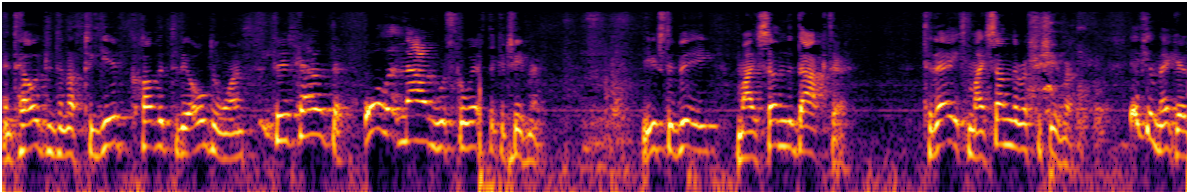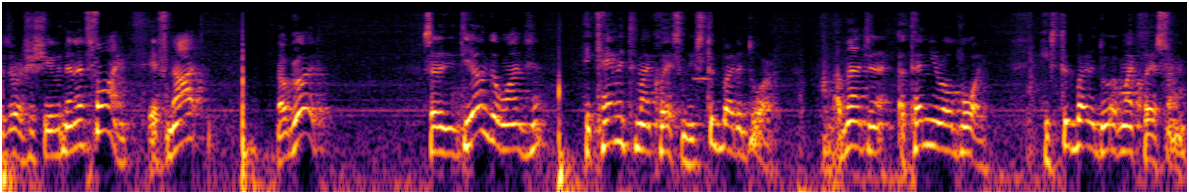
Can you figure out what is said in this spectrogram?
intelligent enough to give cover to the older one for his character. All that mattered was scholastic achievement. It used to be, my son the doctor. Today it's my son the Rosh Yeshiva. If you make it as a Rosh Yeshiva, then it's fine. If not, no good. So the younger one, he came into my classroom, he stood by the door. Imagine a 10 year old boy He stood by the door of my classroom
